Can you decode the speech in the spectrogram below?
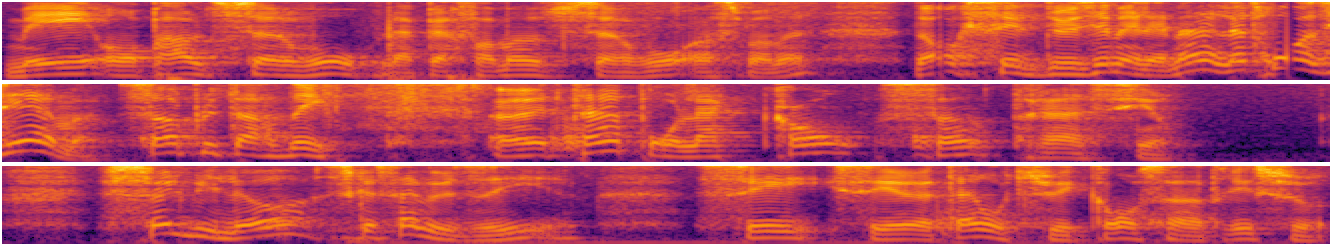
Mais on parle du cerveau, la performance du cerveau en ce moment. Donc, c'est le deuxième élément. Le troisième, sans plus tarder, un temps pour la concentration. Celui-là, ce que ça veut dire, c'est, c'est un temps où tu es concentré sur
